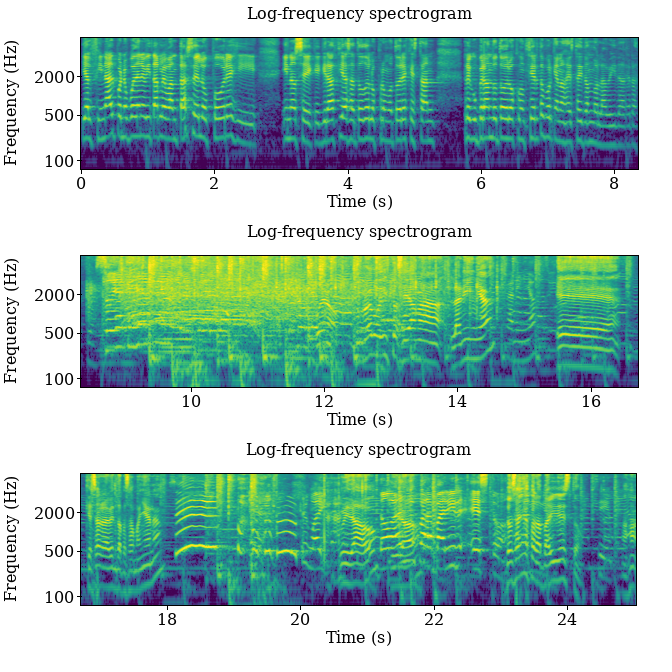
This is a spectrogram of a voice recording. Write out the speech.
y al final pues no pueden evitar levantarse los pobres y, y no sé, que gracias a todos los promotores que están recuperando todos los conciertos porque nos estáis dando la vida, gracias. Bueno, tu nuevo disco se llama La Niña, La niña. eh, que sale a la venta pasado mañana. ¡Qué guay! Cuidado, Dos cuidado. años para parir esto. Dos años para parir esto. Sí. Ajá.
